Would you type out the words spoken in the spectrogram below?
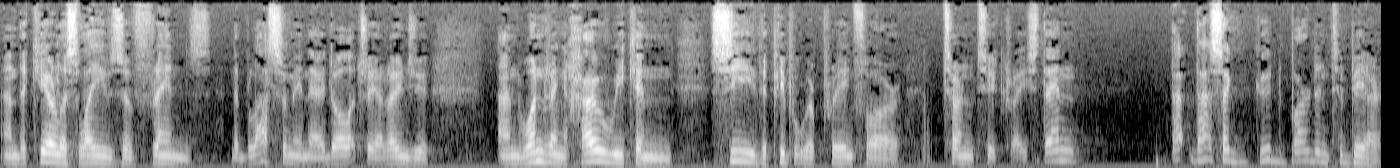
and the careless lives of friends, the blasphemy and the idolatry around you, and wondering how we can see the people we're praying for turn to Christ, then that, that's a good burden to bear.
